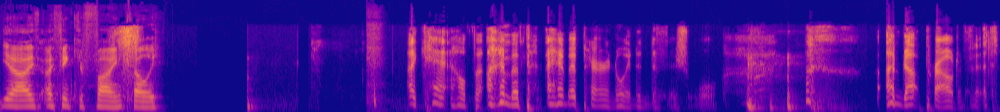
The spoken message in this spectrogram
Yeah, I, I think you're fine, Kelley. I can't help it. I'm a I am a paranoid individual. I'm not proud of it.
